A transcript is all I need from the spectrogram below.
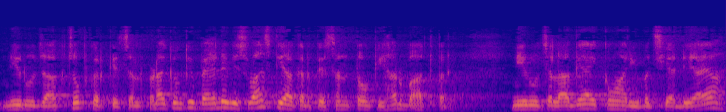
नीरू जाग चुप करके चल पड़ा, क्योंकि पहले विश्वास किया करते संतों की हर बात पर। नीरू चला गया, एक कुंवारी बछिया ले आया।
